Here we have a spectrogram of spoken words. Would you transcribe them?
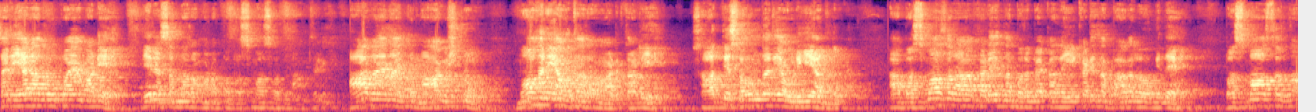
ಸರಿ, ಏನಾದರೂ ಉಪಾಯ ಮಾಡಿ ಏನೇ ಸಂಹಾರ ಮಾಡಪ್ಪ ಅಂತ ಅಂತೇಳಿ ಆಗ ಏನಾಯ್ತು? ಮಹಾವಿಷ್ಣು ಮೋಹನಿ ಅವತಾರ ಮಾಡ್ತಾಳೆ ಅತಿ ಸೌಂದರ್ಯ ಹುಡುಗಿ ಅಂದು. ಆ ಭಸ್ಮಾಸುರ ಆ ಕಡೆಯಿಂದ ಬರಬೇಕಾದ ಈ ಕಡೆಯಿಂದ ಬಾಗಲ ಹೋಗಿದೆ. ಭಸ್ಮಾಸುರನ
